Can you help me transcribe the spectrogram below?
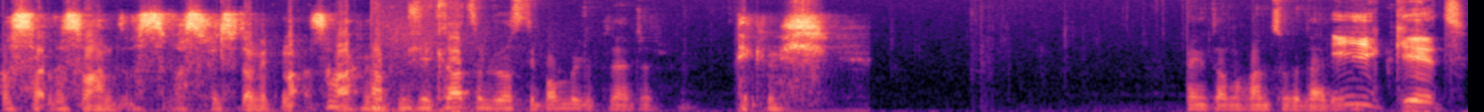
Was, was, war, was, was willst du damit ma- Ich sagen? hab mich gekratzt und du hast die Bombe geplantet. Pick mich. Fängt auch noch an zu beleidigen. Igitt!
